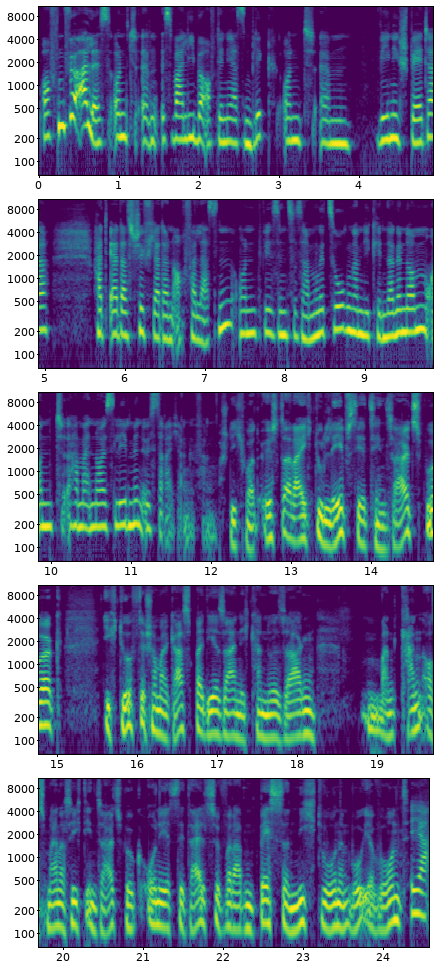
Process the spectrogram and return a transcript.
offen für alles. Und ähm, es war Liebe auf den ersten Blick. Und ähm, wenig später hat er das Schiff ja dann auch verlassen und wir sind zusammengezogen, haben die Kinder genommen und haben ein neues Leben in Österreich angefangen. Stichwort Österreich, du lebst jetzt in Salzburg. Ich durfte schon mal Gast bei dir sein. Ich kann nur sagen, man kann aus meiner Sicht in Salzburg, ohne jetzt Details zu verraten, besser nicht wohnen, wo ihr wohnt. Ja.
